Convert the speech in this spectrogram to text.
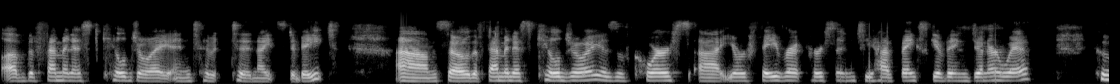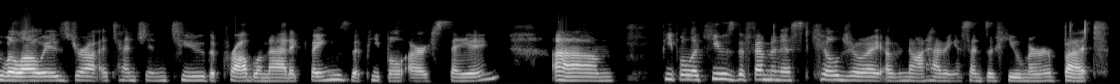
of the feminist killjoy in t- tonight's debate. Um, so, the feminist killjoy is, of course, uh, your favorite person to have Thanksgiving dinner with, who will always draw attention to the problematic things that people are saying. Um, people accuse the feminist killjoy of not having a sense of humor, but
